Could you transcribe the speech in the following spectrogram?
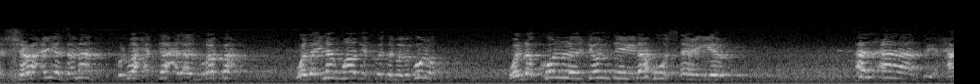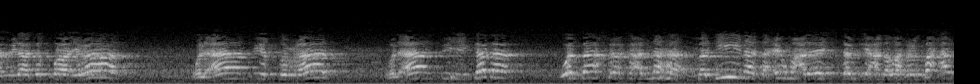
الشراعية زمان كل واحد قاعد على المربع ولا ينام واقف مثل ما بيقولوا ولا كل جندي له سرير. الآن في حاملات الطائرات والآن في الطرات والآن فيه كذا والباخرة كأنها مدينة تحيم على إيش؟ تمشي على ظهر البحر.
